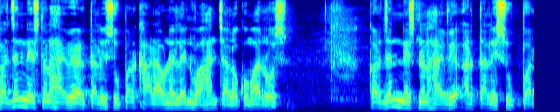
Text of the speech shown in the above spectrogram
કરજણ નેશનલ હાઈવે અડતાલીસ ઉપર ખાડાઓને લઈને વાહન ચાલકોમાં રોષ. કરજણ નેશનલ હાઈવે અડતાલીસ ઉપર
